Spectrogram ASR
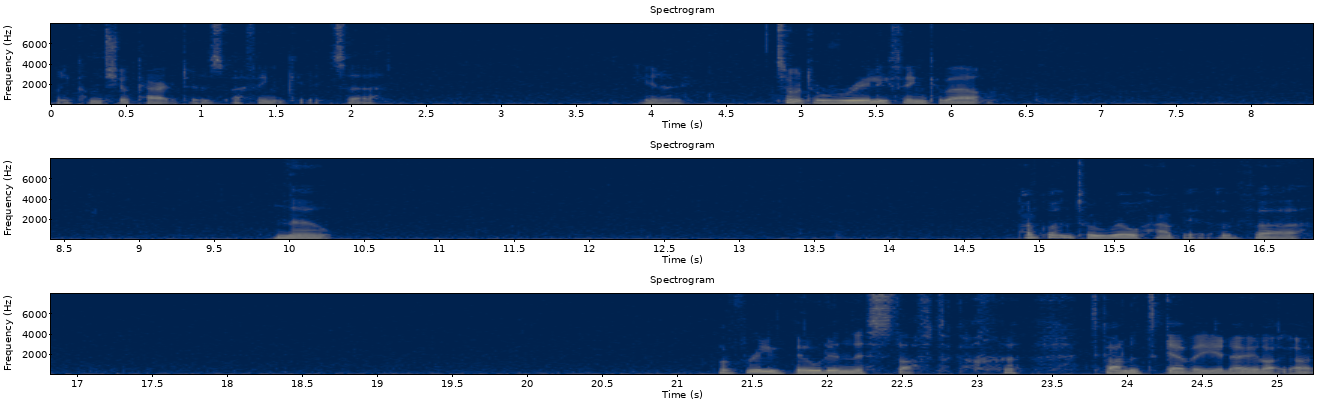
when it comes to your characters. I think it's uh, you know, something to really think about. Now, I've gotten to a real habit of uh, of really building this stuff to to kind of together. You know, like I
